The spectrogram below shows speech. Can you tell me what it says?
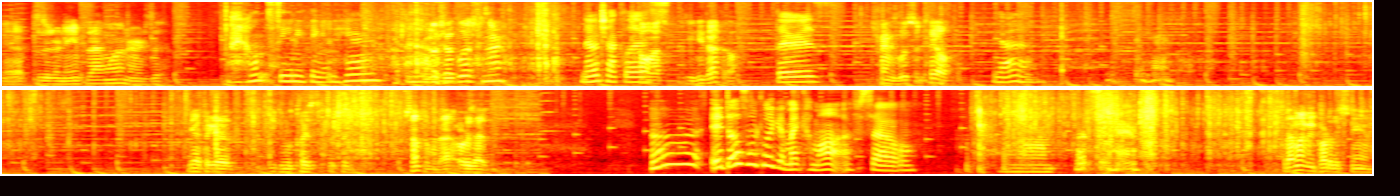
Yeah, is there a name for that one, or is it? I don't see anything in here. No Um, checklist in there? no checklist. Oh, you need that though. There's, Translucent tail. yeah. Let's see here. You have to get, you can replace it with something with that, or is that, it does look like it might come off, so um, let's see here. but that might be part of the stand.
